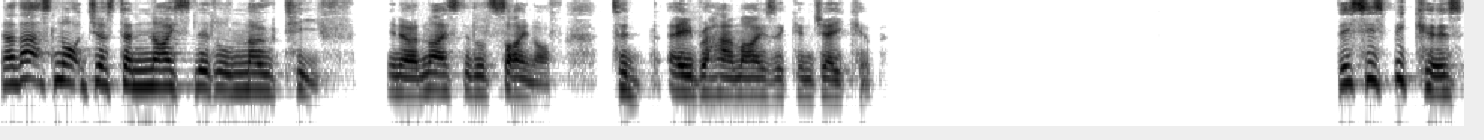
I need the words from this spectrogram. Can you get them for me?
Now that's not just a nice little motif, you know, a nice little sign off to Abraham, Isaac and Jacob. This is because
